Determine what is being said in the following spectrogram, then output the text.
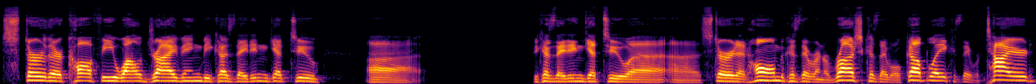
stir their coffee while driving because they didn't get to uh, because they didn't get to uh, uh, stir it at home because they were in a rush because they woke up late because they were tired.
